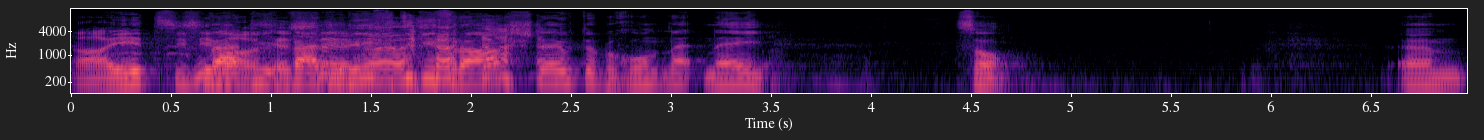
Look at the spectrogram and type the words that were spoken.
ah, jetzt sind sie Wer die, wer die richtige Frage stellt, der bekommt nicht. Nein. So. Ähm,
